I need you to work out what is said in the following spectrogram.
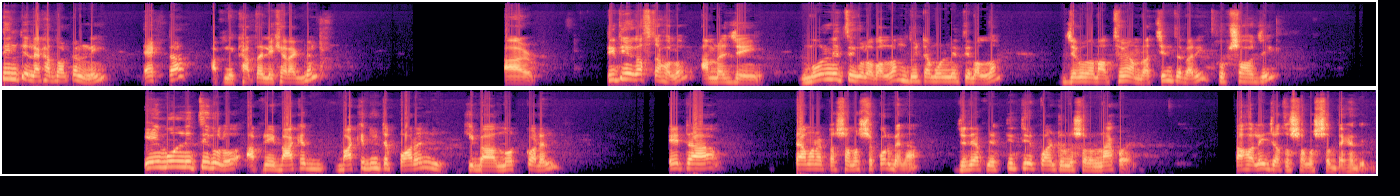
তিনটি লেখা দরকার নেই। একটা, আপনি খাতায় লিখে রাখবেন। আর তৃতীয় কাজটা হলো, আমরা যেই মূলনীতিগুলো বললাম, দুইটা মূলনীতি বললাম, যেগুলোর মাধ্যমে আমরা চিনতে পারি খুব সহজেই। এই মূলনীতিগুলো আপনি বাকি বাকি দুইটা পড়েন কিংবা নোট করেন, এটা তেমন একটা সমস্যা করবে না, যদি আপনি তৃতীয় পয়েন্ট অনুসরণ না করেন, তাহলেই যত সমস্যা দেখা দিবে।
